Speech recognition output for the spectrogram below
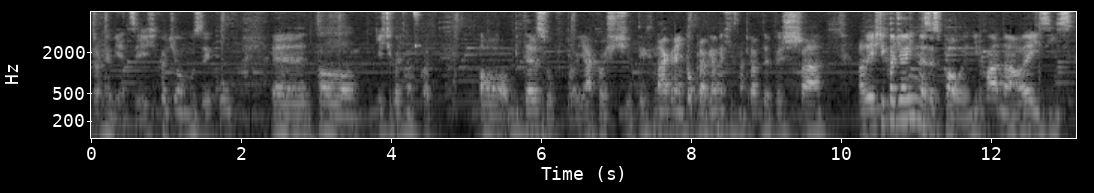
trochę więcej. Jeśli chodzi o muzyków, e, to jeśli chodzi na przykład o Beatlesów, to jakość tych nagrań poprawionych jest naprawdę wyższa, ale jeśli chodzi o inne zespoły, Nirvana, Oasis,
